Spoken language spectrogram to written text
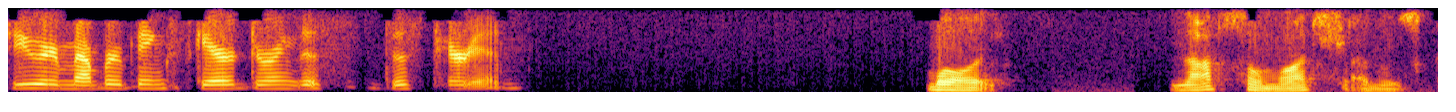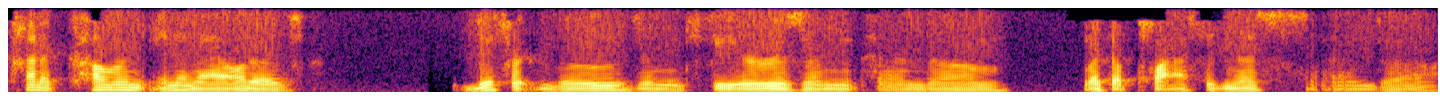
do you remember being scared during this this period? Well, not so much. I was kind of coming in and out of different moods and fears and and um like a placidness and uh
